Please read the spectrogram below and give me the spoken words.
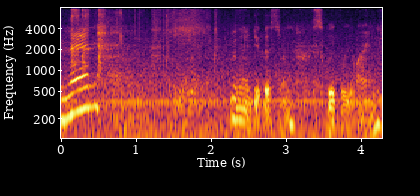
And then we're going to do this one, squiggly line.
